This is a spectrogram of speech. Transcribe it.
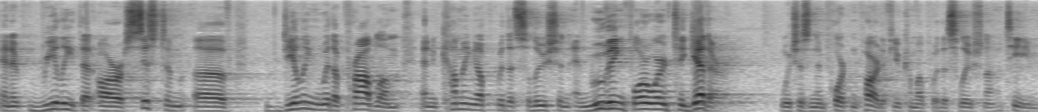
and it really, that our system of dealing with a problem and coming up with a solution and moving forward together which is an important part if you come up with a solution on a team.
